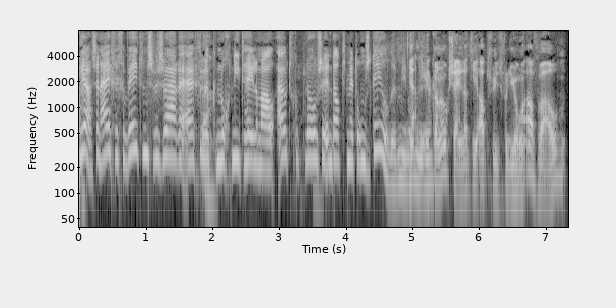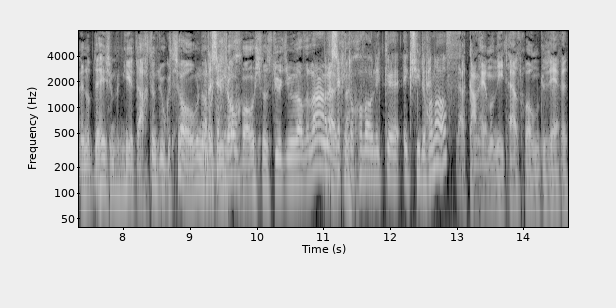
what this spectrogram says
Ja. zijn eigen gewetensbezwaren eigenlijk nog niet helemaal uitgeplozen... en dat met ons deelde, min Ja, of meer. het kan ook zijn dat hij absoluut van de jongen af wou. En op deze manier dacht, dan doe ik het zo. En dan, dan wordt zeg hij je zo toch- boos, dan stuurt hij me wel de laan Maar dan uit. zeg je toch gewoon, ik, eh, ik zie er vanaf. Dat kan helemaal niet. Hij had gewoon moeten zeggen...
